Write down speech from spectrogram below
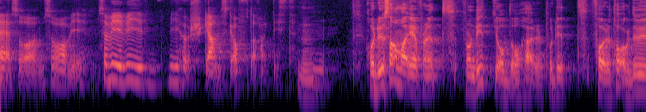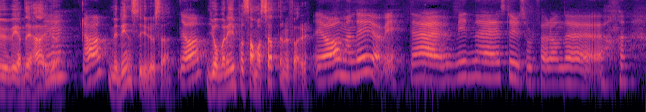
är så, så har vi. Så vi, vi, vi hörs ganska ofta faktiskt. Har du samma erfarenhet från ditt jobb då här på ditt företag? Du är ju VD här ju, Mm. Ja, med din styrelse. ja. Jobbar ni på samma sätt ungefär? Ja, men det gör vi. Det här, min styrelseordförande,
